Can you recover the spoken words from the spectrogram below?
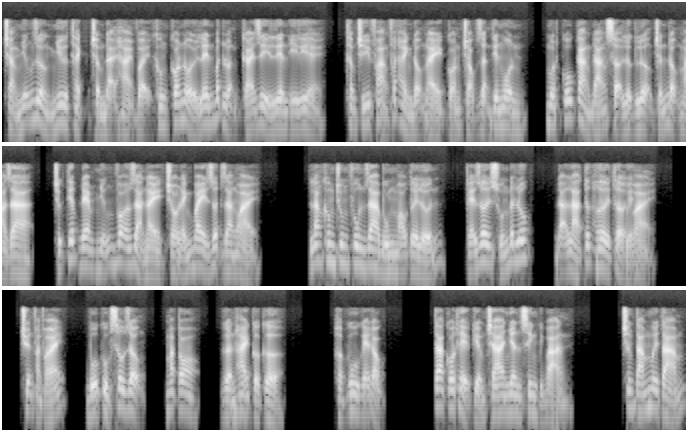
chẳng những dường như thạch trầm đại hải vậy không có nổi lên bất luận cái gì liên ý ỉa thậm chí phản phất hành động này còn chọc giận tiên môn, một cỗ càng đáng sợ lực lượng chấn động mà ra, trực tiếp đem những võ giả này cho đánh bay rớt ra ngoài. Lăng không trung phun ra búng máu tươi lớn, té rơi xuống đất lúc, đã là tức hơi thở bề bài. Chuyện phản phái, bố cục sâu rộng, mắt to, gần hai cờ cờ. Hợp gu ghé đọc ta có thể kiểm tra nhân sinh kịch bản. Chương tám mươi tám,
